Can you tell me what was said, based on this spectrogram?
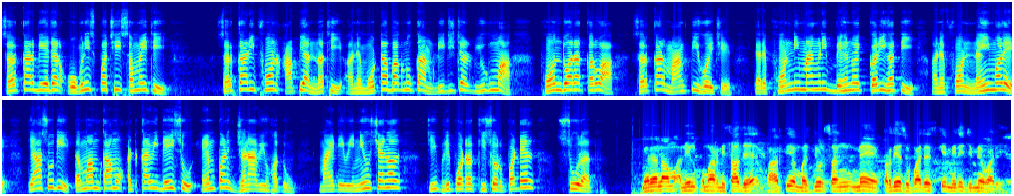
સરકાર બે હજાર ઓગણીસ પછી સમયથી સરકારી ફોન આપ્યા નથી અને મોટાભાગનું કામ ડિજિટલ યુગમાં ફોન દ્વારા કરવા સરકાર માંગતી હોય છે. ત્યારે ફોનની માંગણી બહેનોએ કરી હતી અને ફોન નહીં મળે ત્યાં સુધી તમામ કામો અટકાવી દઈશું એમ પણ જણાવ્યું હતું. My TV news channel chief reporter Kishore Patel Surat. मेरा नाम अनिल कुमार निषाद है। भारतीय मजदूर संघ में प्रदेश उपाध्यक्ष की मेरी जिम्मेवारी है।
